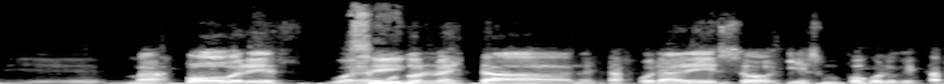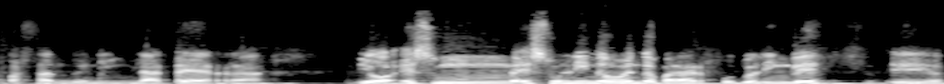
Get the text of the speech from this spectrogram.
eh, más pobres. Bueno, Sí. el fútbol no está, no está fuera de eso y es un poco lo que está pasando en Inglaterra. Digo, es un, es un lindo momento para ver fútbol inglés, eh,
